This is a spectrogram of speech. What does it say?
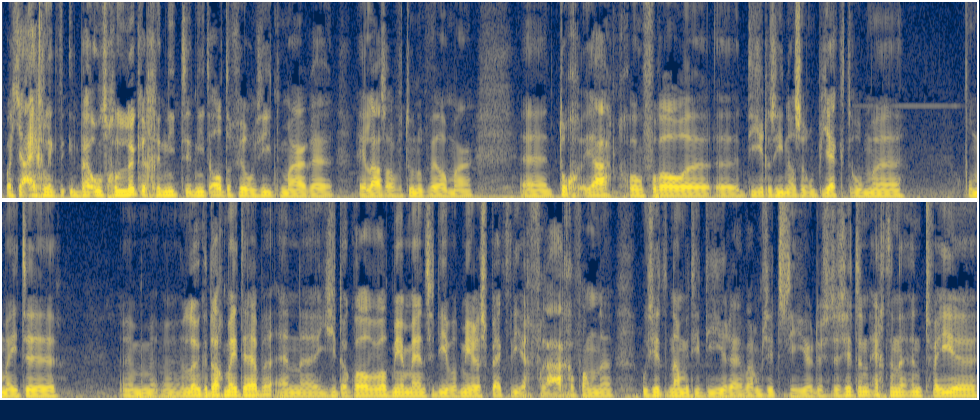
wat je eigenlijk bij ons gelukkig niet, niet al te veel ziet. Maar helaas af en toe nog wel. Maar toch ja, gewoon vooral dieren zien als een object om, om mee te, een, een, leuke dag mee te hebben. En uh, je ziet ook wel wat meer mensen die wat meer respect, die echt vragen van uh, hoe zit het nou met die dieren en waarom zitten ze hier. Dus er zit een, echt een, een, twee, uh,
